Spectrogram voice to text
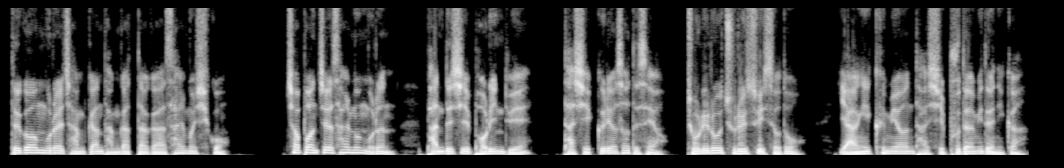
뜨거운 물에 잠깐 담갔다가 삶으시고 첫 번째 삶은 물은 반드시 버린 뒤에 다시 끓여서 드세요. 조리로 줄일 수 있어도 양이 크면 다시 부담이 되니까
